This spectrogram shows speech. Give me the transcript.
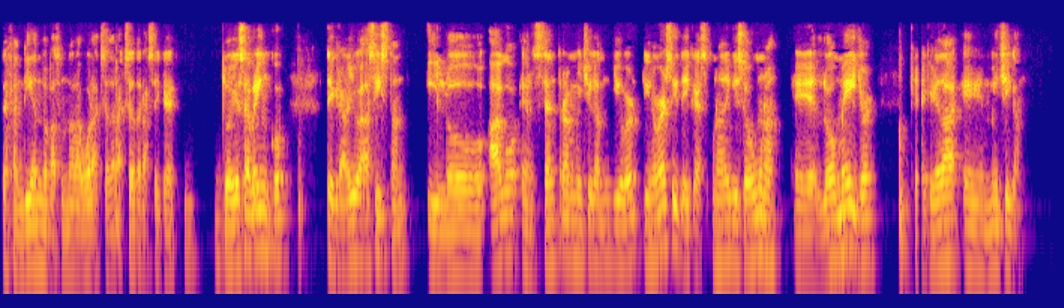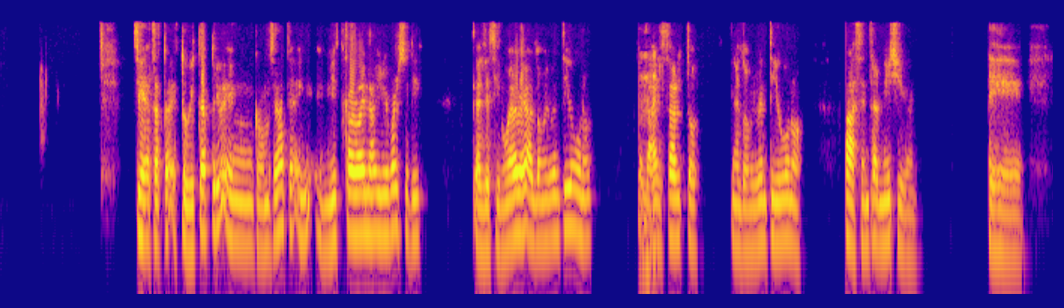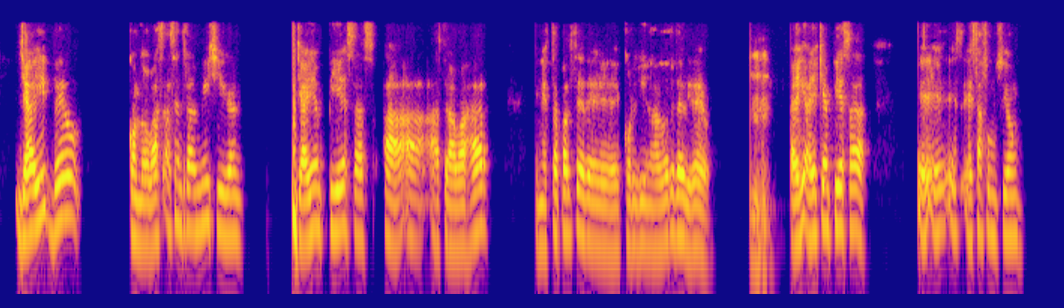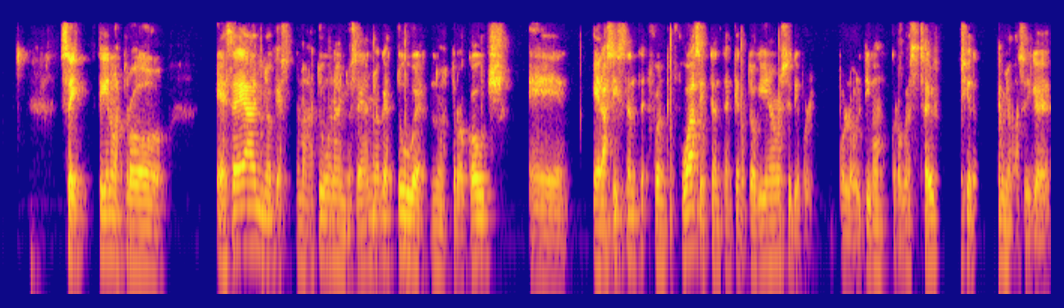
defendiendo, pasando la bola, etcétera, etcétera. Así que doy ese brinco de graduate assistant y lo hago en Central Michigan University, que es una división 1, low major, que queda en Michigan. Sí, estuviste en, ¿cómo se en East Carolina University del 19 al 2021, te das el salto en el 2021 a Central Michigan. Eh, ya ahí veo, cuando vas a Central Michigan, ya ahí empiezas a, trabajar en esta parte de coordinador de video. ahí, es que empieza e, e, esa función. Sí, sí, nuestro, ese año que más estuve un año, ese año que estuve, nuestro coach eh, era asistente, fue, fue asistente en Kentucky University por, por los últimos, creo que 6 7 años, así que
